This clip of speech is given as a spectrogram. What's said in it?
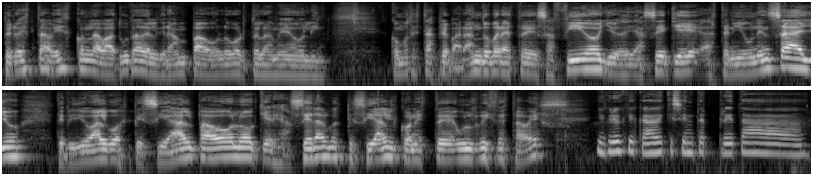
pero esta vez con la batuta del gran Paolo Bortolameoli. ¿Cómo te estás preparando para este desafío? Yo ya sé que has tenido un ensayo, te pidió algo especial, Paolo. ¿Quieres hacer algo especial con este Ulrich de esta vez? Yo creo que cada vez que se interpreta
